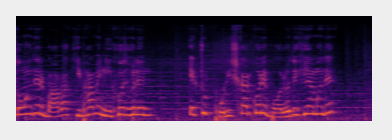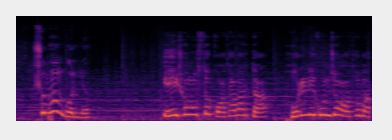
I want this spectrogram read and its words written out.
তোমাদের বাবা কীভাবে নিখোঁজ হলেন? একটু পরিষ্কার করে বলো দেখি আমাদের। শুভম বলল এই সমস্ত কথাবার্তা হরিণীকুঞ্জ অথবা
